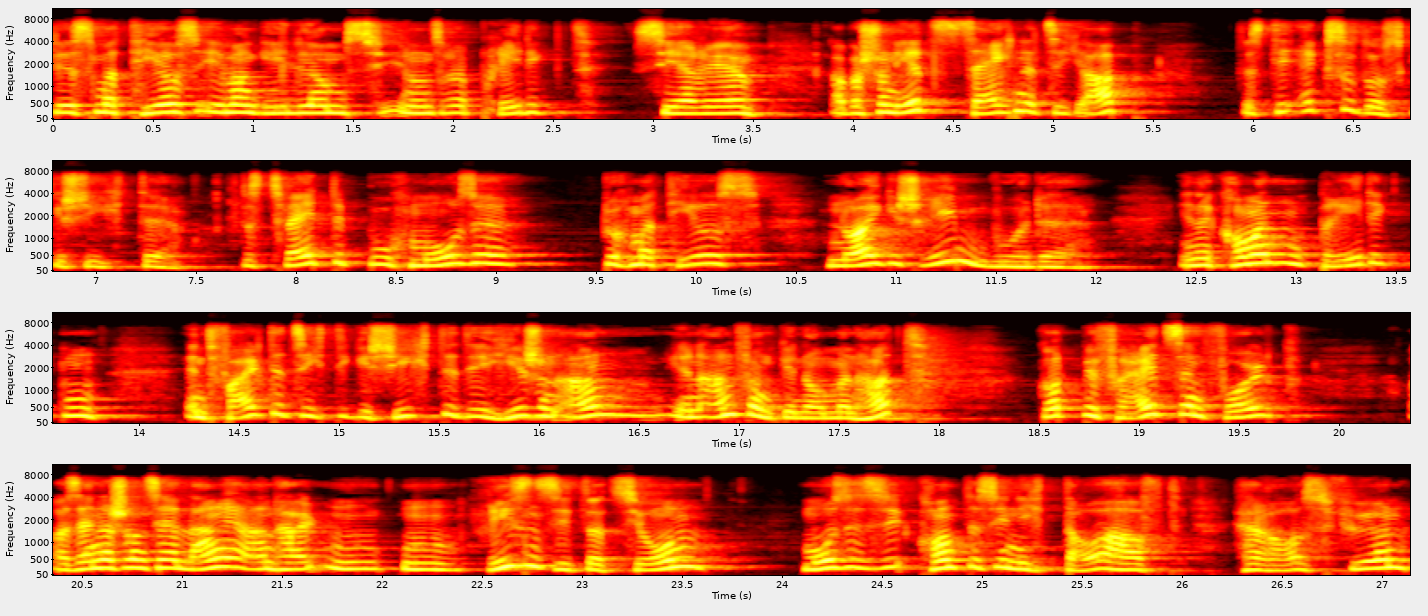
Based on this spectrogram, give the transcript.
des Matthäus-Evangeliums in unserer Predigtserie, aber schon jetzt zeichnet sich ab, dass die Exodus-Geschichte, das zweite Buch Mose, durch Matthäus neu geschrieben wurde. In den kommenden Predigten entfaltet sich die Geschichte, die hier schon an, ihren Anfang genommen hat. Gott befreit sein Volk aus einer schon sehr lange anhaltenden Krisensituation. Mose konnte sie nicht dauerhaft herausführen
